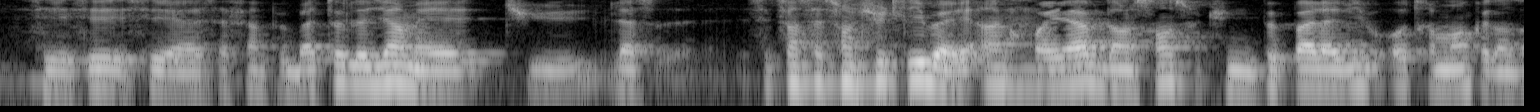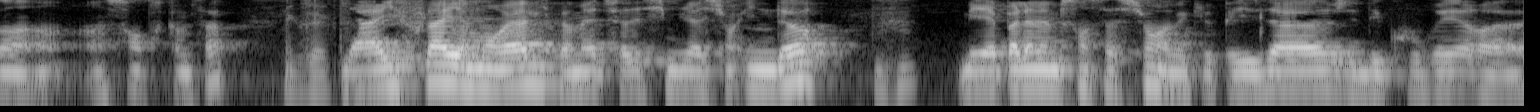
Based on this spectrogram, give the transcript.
c'est, c'est, c'est, euh, ça fait un peu bateau de le dire, mais tu, la- cette sensation de chute libre, elle est incroyable dans le sens où tu ne peux pas la vivre autrement que dans un, un centre comme ça. Exact. Il y a iFly à Montréal qui permet de faire des simulations indoor, Mhm. mais il n'y a pas la même sensation avec le paysage et découvrir. euh,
